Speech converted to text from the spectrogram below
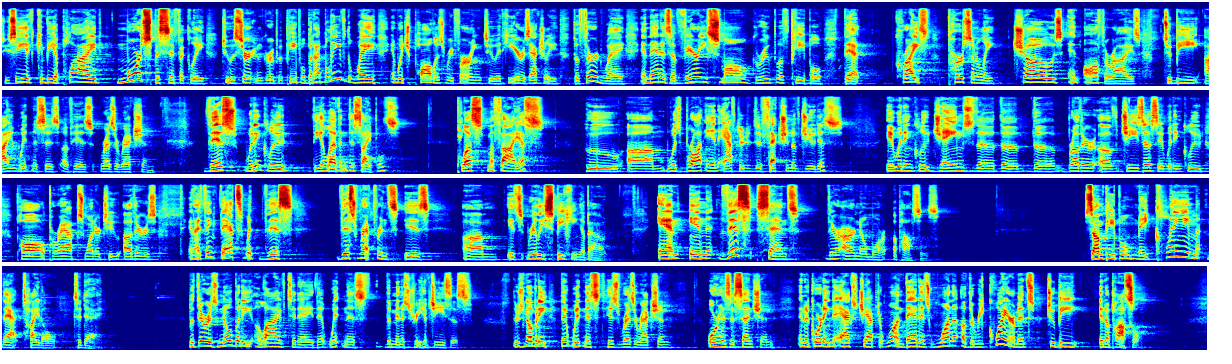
So you see, it can be applied more specifically to a certain group of people, but I believe the way in which Paul is referring to it here is actually the third way, and that is a very small group of people that Christ personally chose and authorized to be eyewitnesses of his resurrection. This would include the 11 disciples, plus Matthias who um, was brought in after the defection of Judas. It would include James, the, the, the brother of Jesus. It would include Paul, perhaps one or two others. And I think that's what this, this reference is, um, is really speaking about. And in this sense, there are no more apostles. Some people may claim that title today. But there is nobody alive today that witnessed the ministry of Jesus. There's nobody that witnessed his resurrection or his ascension. And according to Acts chapter 1, that is one of the requirements to be an apostle.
